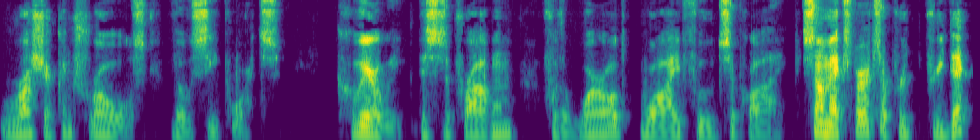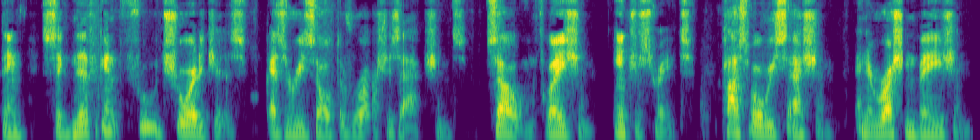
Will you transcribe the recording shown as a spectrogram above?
Russia controls those seaports. Clearly, this is a problem for the worldwide food supply. Some experts are pre- predicting significant food shortages as a result of Russia's actions. So, inflation, interest rates, possible recession, and the Russian invasion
